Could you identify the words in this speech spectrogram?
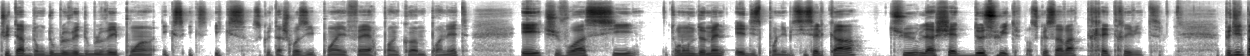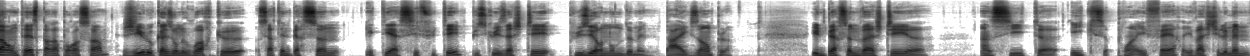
Tu tapes donc www.xxx, ce que tu as choisi, et tu vois si ton nom de domaine est disponible. Si c'est le cas, tu l'achètes de suite parce que ça va très très vite. Petite parenthèse par rapport à ça, j'ai eu l'occasion de voir que certaines personnes étaient assez futées puisqu'ils achetaient plusieurs noms de domaine. Par exemple, une personne va acheter euh, un site euh, x.fr et va acheter le même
